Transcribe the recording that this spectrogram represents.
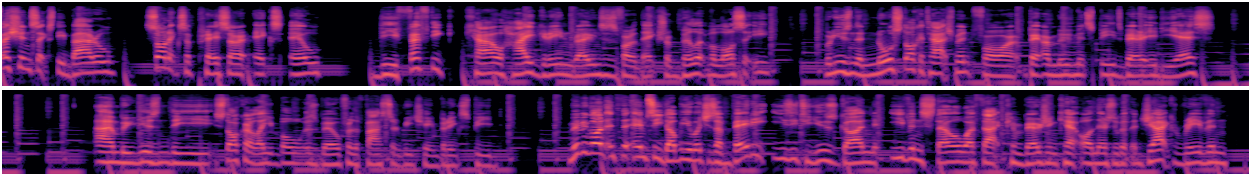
Fission 60 barrel, Sonic Suppressor XL, the 50 cal high grain rounds is for the extra bullet velocity. We're using the no stock attachment for better movement speeds, better ADS. And we're using the Stalker Light Bolt as well for the faster rechambering speed. Moving on into the MCW, which is a very easy to use gun, even still with that conversion kit on there. So we've got the JAK Raven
